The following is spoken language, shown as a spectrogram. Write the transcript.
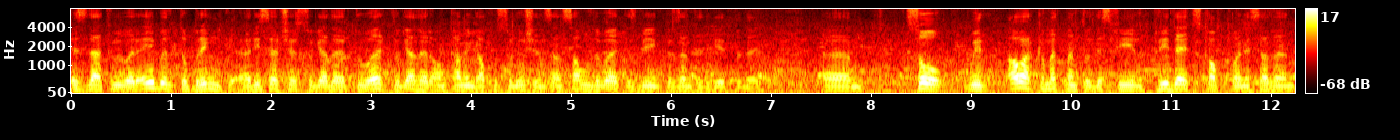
is that we were able to bring uh, researchers together to work together on coming up with solutions and some of the work is being presented here today. Um, so with our commitment to this field predates COP27.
